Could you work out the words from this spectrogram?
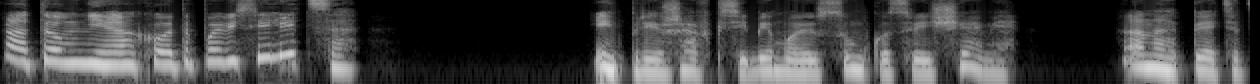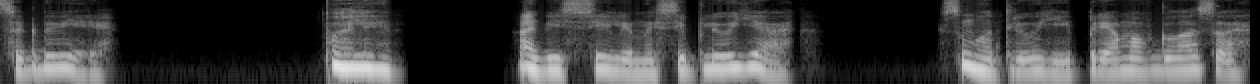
«А то мне охота повеселиться». И, прижав к себе мою сумку с вещами, она пятится к двери. «Полин», — обессиленно сиплю я, смотрю ей прямо в глаза.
